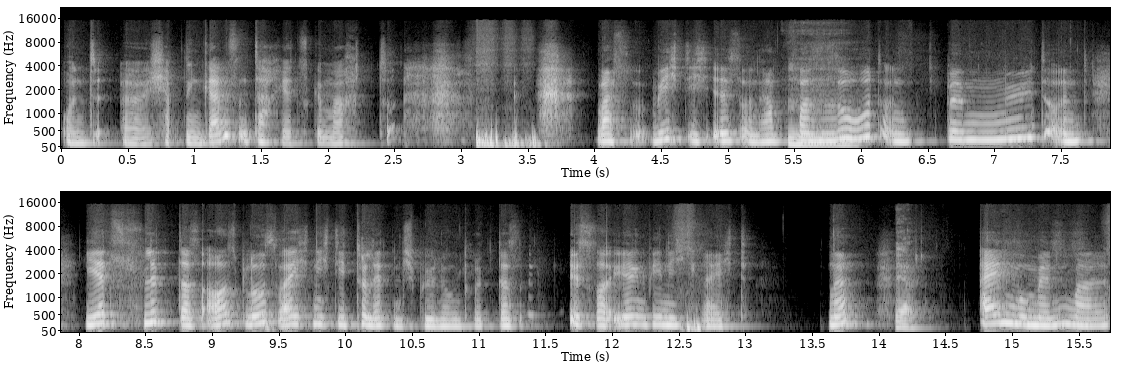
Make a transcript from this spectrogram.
Und äh, ich habe den ganzen Tag jetzt gemacht, was wichtig ist und habe Mhm. versucht und bemüht und jetzt flippt das aus, bloß weil ich nicht die Toilettenspülung drücke. Das ist doch irgendwie nicht gerecht. Ne? Ja. Einen Moment mal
